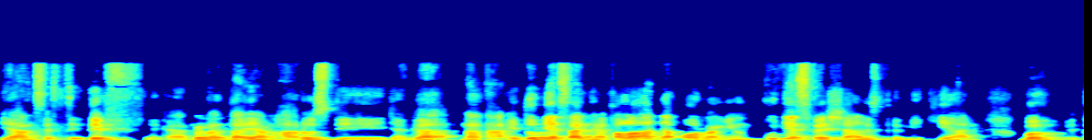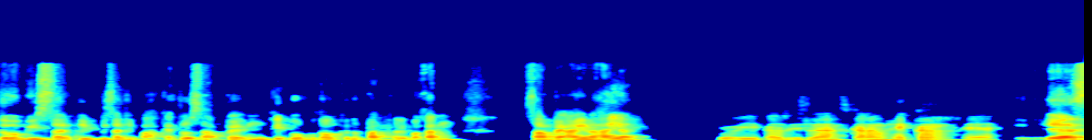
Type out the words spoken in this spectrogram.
yang sensitif, ya kan, betul. data yang harus dijaga. Nah, itu Betul. biasanya kalau ada orang yang punya spesialis demikian, boh, itu bisa di- bisa dipakai terus sampai mungkin 20 tahun ke depan kali bahkan sampai akhir hayat. Yoi, kalau istilah sekarang hacker ya. Yes,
